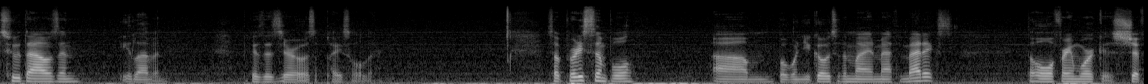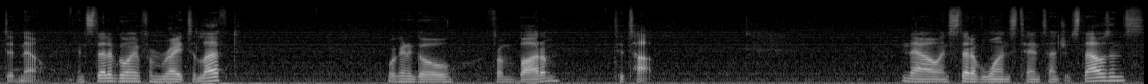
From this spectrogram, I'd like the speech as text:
2011 because the 0 is a placeholder. So pretty simple um, but when you go to the Mayan mathematics the whole framework is shifted now. Instead of going from right to left we're going to go from bottom to top. Now, instead of ones, tens, hundreds, thousands,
